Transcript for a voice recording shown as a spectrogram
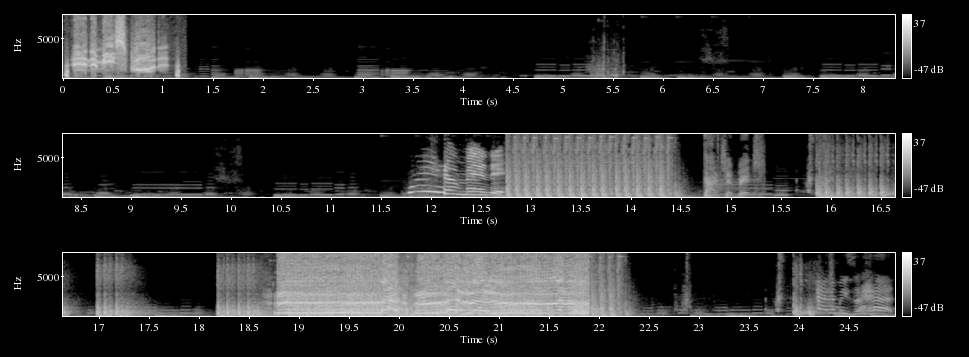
Enemy spotted. Wait a minute! Gotcha, bitch. Enemies ahead!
